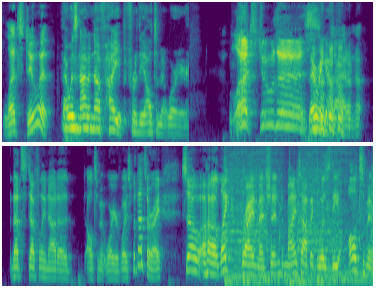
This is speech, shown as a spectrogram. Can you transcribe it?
Let's do it. That was not enough hype for the Ultimate Warrior. Let's do this. There we go. Sorry, I don't know. That's definitely not a Ultimate Warrior voice, but that's all right. So, uh, like Brian mentioned, my topic was the Ultimate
